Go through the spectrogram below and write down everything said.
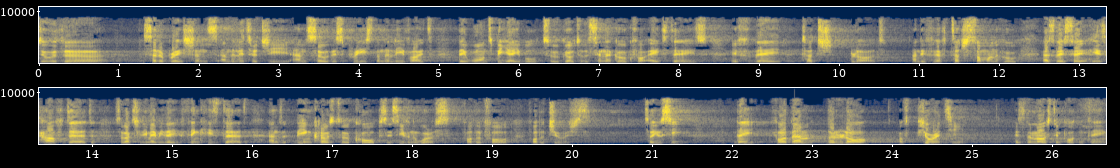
do the celebrations and the liturgy. And so this priest and the Levite, they won't be able to go to the synagogue for eight days if they touch blood. And if they have touched someone who, as they say, he's half dead, so actually maybe they think he's dead, and being close to a corpse is even worse for the, for, for the Jewish. So you see, they, for them, the law of purity is the most important thing.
